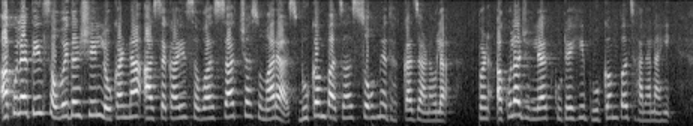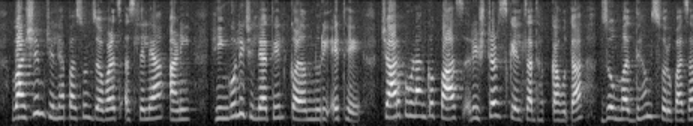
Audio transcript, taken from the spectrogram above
अकोल्यातील संवेदनशील लोकांना आज सकाळी सव्वा सातच्या सुमारास भूकंपाचा सौम्य धक्का जाणवला. पण अकोला जिल्ह्यात कुठेही भूकंप झाला नाही. वाशिम जिल्ह्यापासून जवळच असलेल्या आणि हिंगोली जिल्ह्यातील कळमनुरी येथे चार पूर्णांक पाच रिश्टर स्केलचा धक्का होता जो मध्यम स्वरूपाचा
